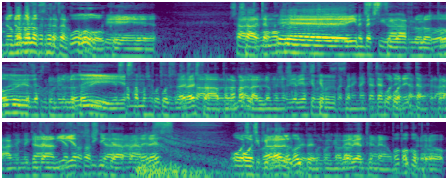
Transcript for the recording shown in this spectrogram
no conocer del juego, que... O sea, tengo que investigarlo todo y descubrirlo todo y estamos expuestos a esto, a palmarla. Lo que no sabía es que me fueran a quitar 40, pero ahora que me quitan 10 o así, quedarme a 3. O esquivar el golpe, porque me había terminado un poco, pero...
